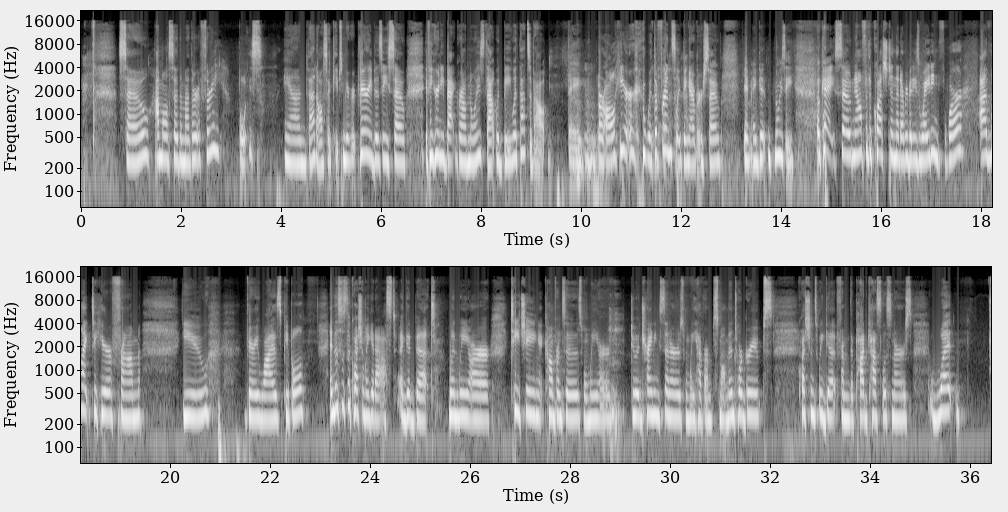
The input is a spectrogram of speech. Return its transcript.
So I'm also the mother of three boys and that also keeps me very busy. So if you hear any background noise, that would be what that's about. They are all here with a friend sleeping over, so it may get noisy. Okay, so now for the question that everybody's waiting for. I'd like to hear from you, very wise people. And this is the question we get asked a good bit when we are teaching at conferences, when we are doing training centers, when we have our small mentor groups, questions we get from the podcast listeners. What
